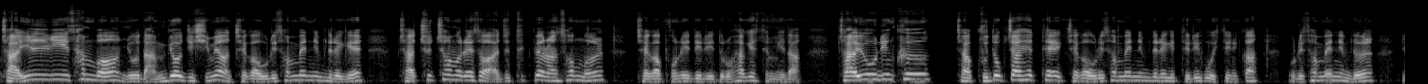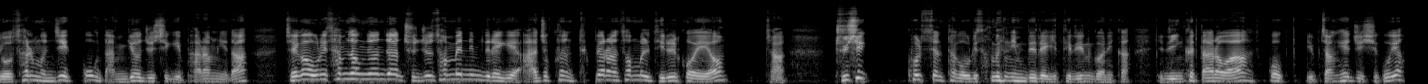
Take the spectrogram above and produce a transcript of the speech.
자, 1, 2, 3번 요 남겨주시면 제가 우리 선배님들에게 자, 추첨을 해서 아주 특별한 선물 제가 보내드리도록 하겠습니다. 자, 요 링크 자, 구독자 혜택 제가 우리 선배님들에게 드리고 있으니까 우리 선배님들 요 설문지 꼭 남겨주시기 바랍니다. 제가 우리 삼성전자 주주 선배님들에게 아주 큰 특별한 선물 드릴 거예요. 자, 주식 콜센터가 우리 선배님들에게 드리는 거니까 이 링크 따라와 꼭 입장해 주시고요.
